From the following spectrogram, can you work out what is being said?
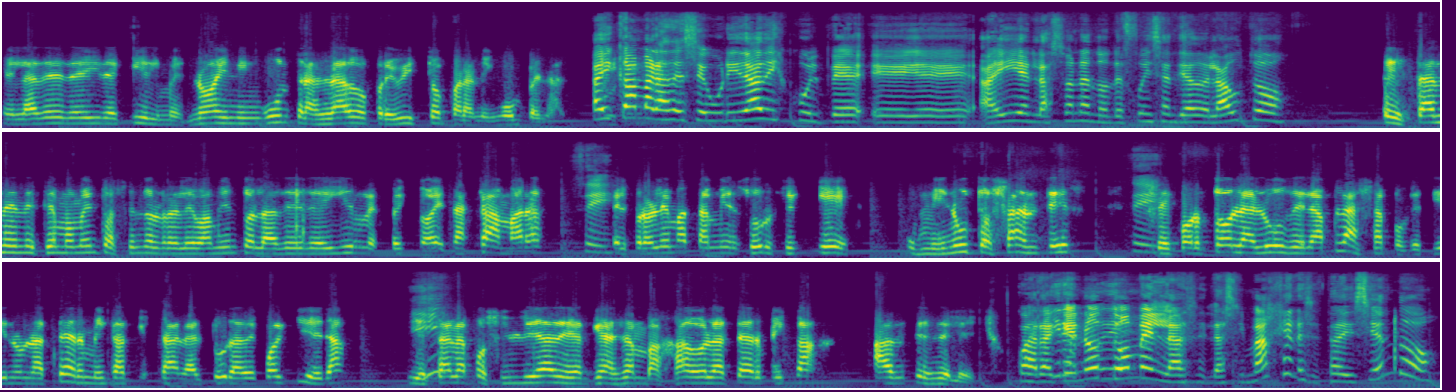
en la DDI de Quilmes. No hay ningún traslado previsto para ningún penal. ¿Hay cámaras de seguridad, disculpe, eh, ahí en la zona en donde fue incendiado el auto? Están en este momento haciendo el relevamiento de la DDI respecto a esas cámaras. Sí, El problema también surge que minutos antes sí. se cortó la luz de la plaza porque tiene una térmica que está a la altura de cualquiera y está la posibilidad de que hayan bajado la térmica antes del hecho. ¿Para que no tomen las, las imágenes, está diciendo?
